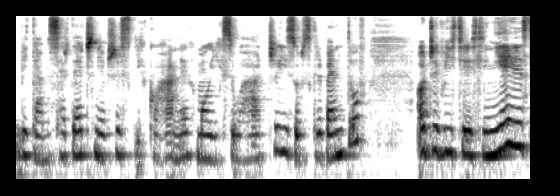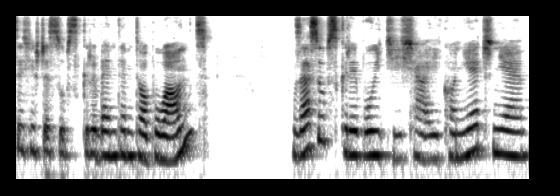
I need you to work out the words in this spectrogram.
Witam serdecznie wszystkich kochanych moich słuchaczy i subskrybentów. Oczywiście, jeśli nie jesteś jeszcze subskrybentem, to błąd. Zasubskrybuj dzisiaj koniecznie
